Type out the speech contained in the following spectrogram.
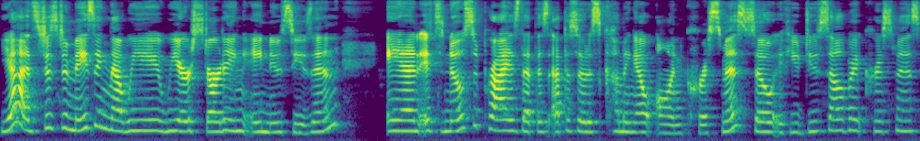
yeah, it's just amazing that we we are starting a new season. And it's no surprise that this episode is coming out on Christmas. So if you do celebrate Christmas,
